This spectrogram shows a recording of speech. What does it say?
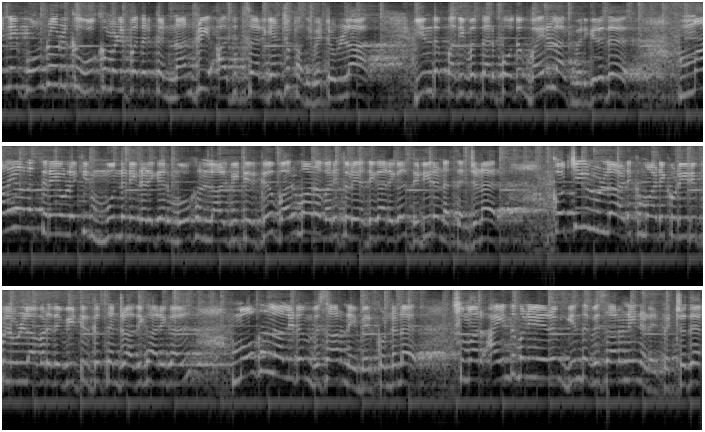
என்னை போன்றோருக்கு ஊக்கமளிப்பதற்கு நன்றி அஜித் சார் என்று பதிவிட்டுள்ளார். இந்த பதிவு தற்போது வைரலாகி வருகிறது. மலையாள திரையுலகின் முன்னணி நடிகர் மோகன்லால் வீட்டிற்கு வருமான வரித்துறை அதிகாரிகள் திடீரென சென்றனர். கொச்சியில் உள்ள அடுக்குமாடி குடியிருப்பில் உள்ள அவரது வீட்டிற்கு சென்ற அதிகாரிகள் மோகன்லாலிடம் விசாரணை மேற்கொண்டனர். சுமார் ஐந்து மணி நேரம் இந்த விசாரணை நடைபெற்றது.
